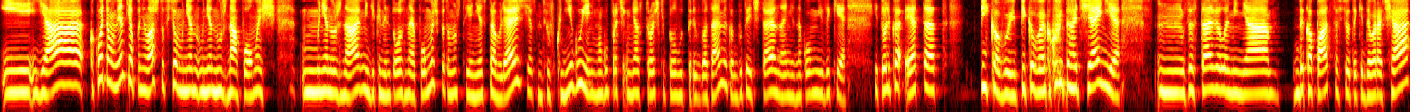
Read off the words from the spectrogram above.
И я в какой-то момент я поняла, что все, мне, мне нужна помощь, мне нужна медикаментозная помощь, потому что я не справляюсь, я смотрю в книгу, я не могу прочитать, у меня строчки плывут перед глазами, как будто я читаю на незнакомом языке. И только этот пиковый, пиковое какое-то отчаяние заставило меня докопаться все-таки до врача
